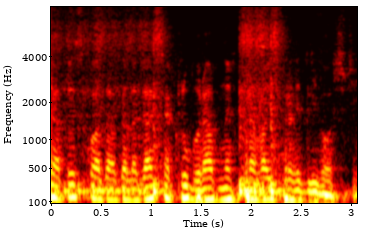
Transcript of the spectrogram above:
Kwiaty składa delegacja Klubu Radnych Prawa i Sprawiedliwości.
